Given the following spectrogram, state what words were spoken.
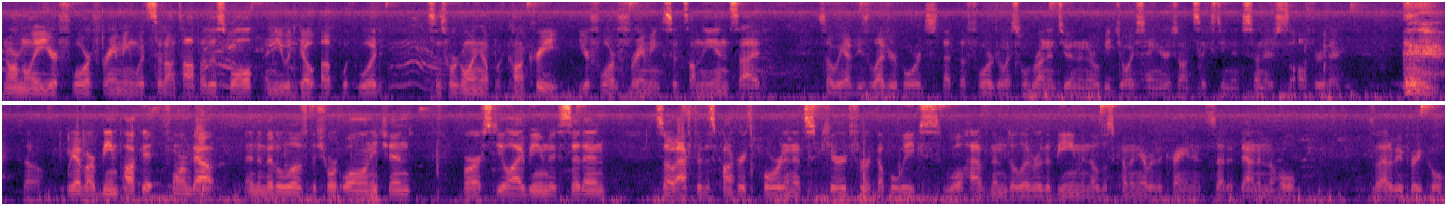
normally your floor framing would sit on top of this wall and you would go up with wood. Since we're going up with concrete, your floor framing sits on the inside. So we have these ledger boards that the floor joists will run into and then there will be joist hangers on 16 inch centers all through there. so we have our beam pocket formed out in the middle of the short wall on each end for our steel I-beam to sit in. So after this concrete's poured and it's cured for a couple weeks, we'll have them deliver the beam and they'll just come in here with a crane and set it down in the hole. So that'll be pretty cool.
